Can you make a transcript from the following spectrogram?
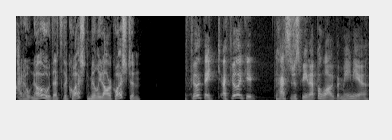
I don't know. That's the question, million dollar question. I feel like they. I feel like it has to just be an epilogue to Mania.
